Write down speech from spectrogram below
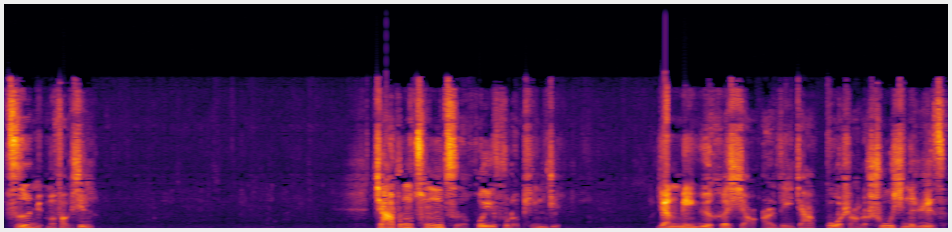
子女们放心了，家中从此恢复了平静。杨敏玉和小儿子一家过上了舒心的日子，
